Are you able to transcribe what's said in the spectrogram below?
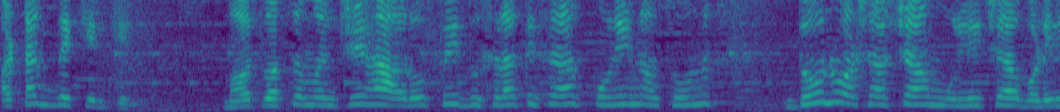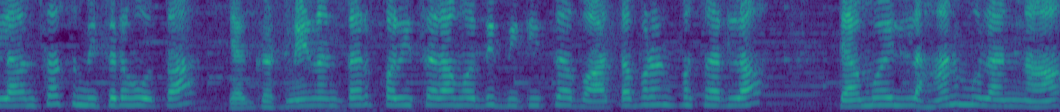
अटक देखील केली. महत्वाचं म्हणजे हा आरोपी दुसरा तिसरा कोणी नसून दोन वर्षाच्या मुलीच्या वडिलांचाच मित्र होता. या घटनेनंतर परिसरामध्ये भीतीचं वातावरण पसरलं. त्यामुळे लहान मुलांना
